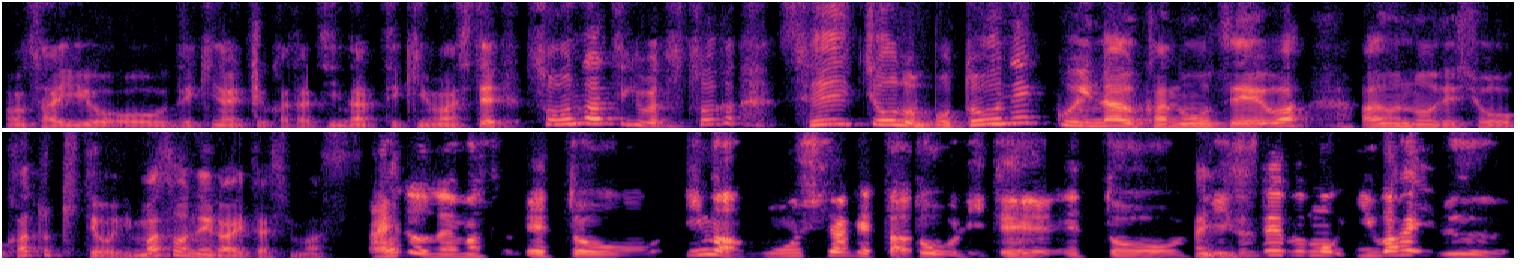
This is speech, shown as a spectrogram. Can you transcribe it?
採用できないという形になってきまして、そうなってきますと、それが成長のボトルネックになる可能性はあるのでしょうかと来ております。お願いいたします。ありがとうございます。えっと、今申し上げた通りで、えっと、ビズデブもいわゆる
